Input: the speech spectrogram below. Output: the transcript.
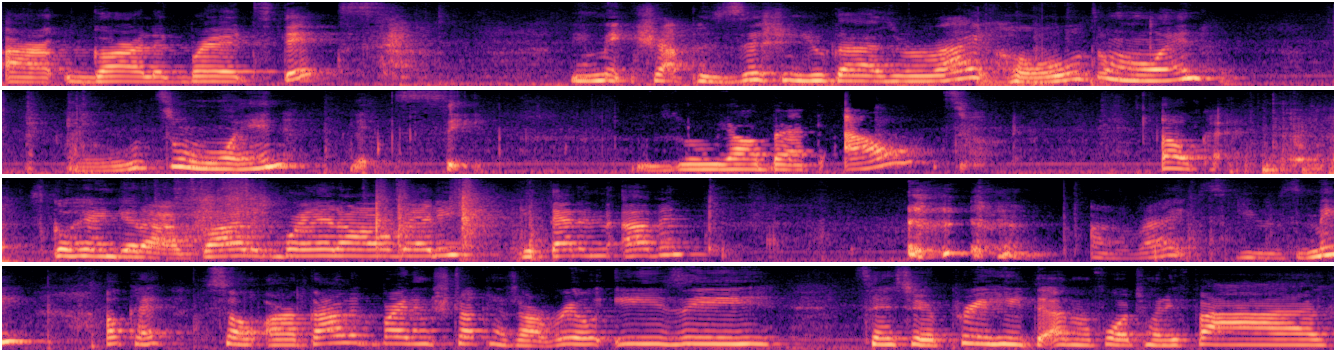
our garlic bread sticks. Me make sure I position you guys right. Hold on. Hold on. Let's see. Zoom y'all back out. Okay. Let's go ahead and get our garlic bread all ready. Get that in the oven. all right. Excuse me. Okay. So our garlic bread instructions are real easy. It says here preheat the oven 425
